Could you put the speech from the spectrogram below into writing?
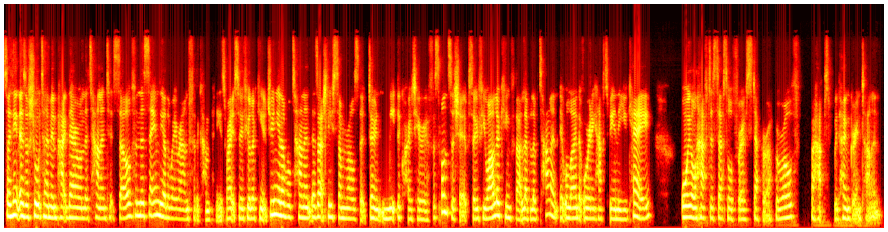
so I think there's a short term impact there on the talent itself, and the same the other way around for the companies, right? So if you're looking at junior level talent, there's actually some roles that don't meet the criteria for sponsorship. So if you are looking for that level of talent, it will either already have to be in the UK or you'll have to settle for a stepper upper role, perhaps with homegrown talent.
